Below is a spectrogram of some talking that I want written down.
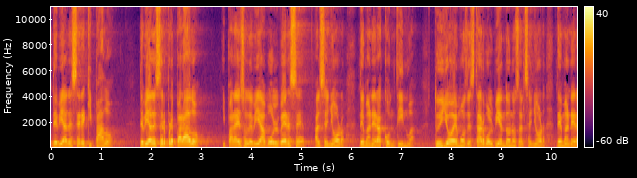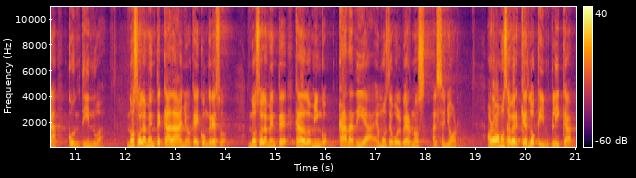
debía de ser equipado, debía de ser preparado y para eso debía volverse al Señor de manera continua. Tú y yo hemos de estar volviéndonos al Señor de manera continua, no solamente cada año que hay congreso, no solamente cada domingo, cada día hemos de volvernos al Señor. Ahora vamos a ver qué es lo que implica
